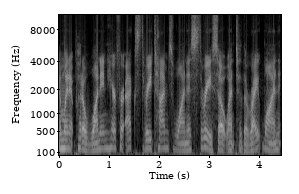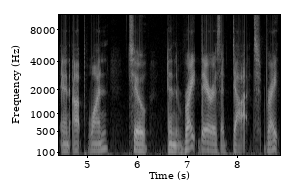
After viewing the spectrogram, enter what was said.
And when it put a 1 in here for x, 3 times 1 is 3. So it went to the right 1 and up 1, 2, and right there is a dot. Right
